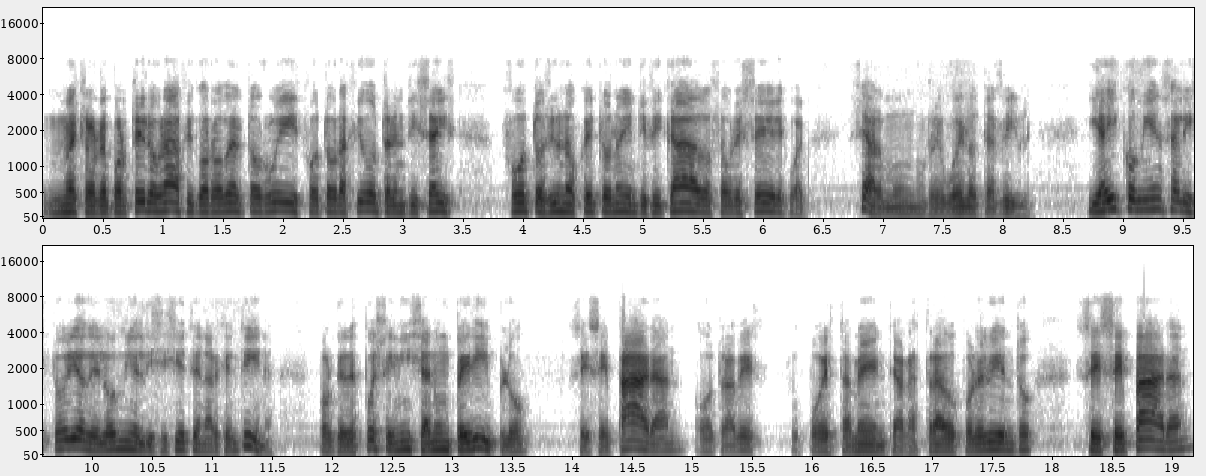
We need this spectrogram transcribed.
nuestro reportero gráfico Roberto Ruiz fotografió 36 fotos de un objeto no identificado sobre seres. Bueno, se armó un revuelo terrible. Y ahí comienza la historia del OVNI el 17 en Argentina, porque después se inician un periplo, se separan, otra vez supuestamente arrastrados por el viento, se separan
